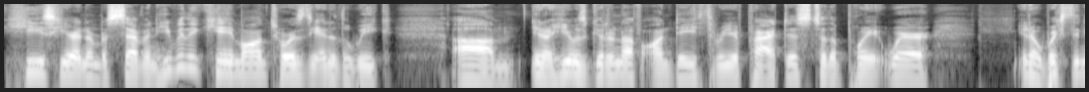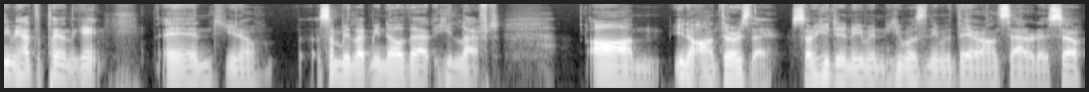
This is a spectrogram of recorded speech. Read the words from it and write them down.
he's here at number seven. He really came on towards the end of the week. Um, you know, he was good enough on day three of practice to the point where, you know, Wicks didn't even have to play on the game. And, you know, somebody let me know that he left um, you know, on Thursday. So he didn't even he wasn't even there on Saturday. So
